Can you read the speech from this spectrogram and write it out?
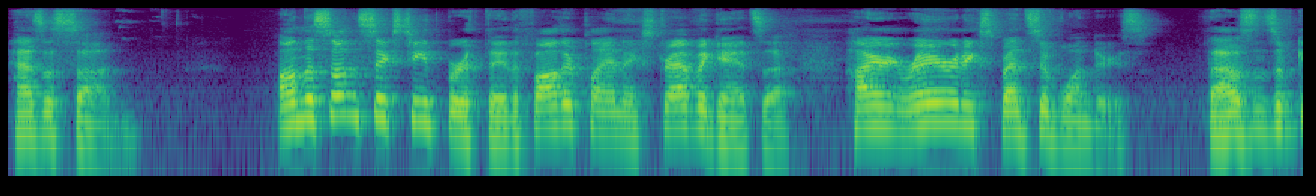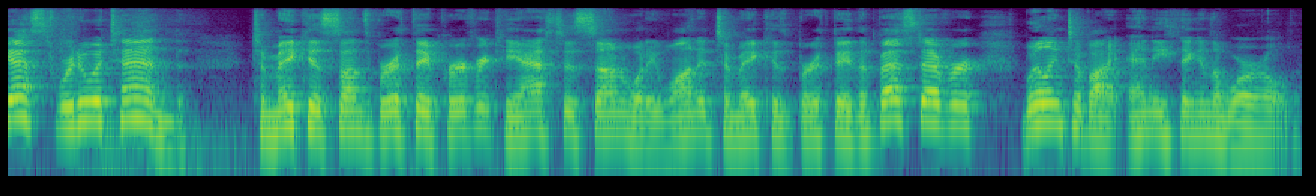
has a son. On the son's 16th birthday, the father planned an extravaganza, hiring rare and expensive wonders. Thousands of guests were to attend. To make his son's birthday perfect, he asked his son what he wanted to make his birthday the best ever, willing to buy anything in the world.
